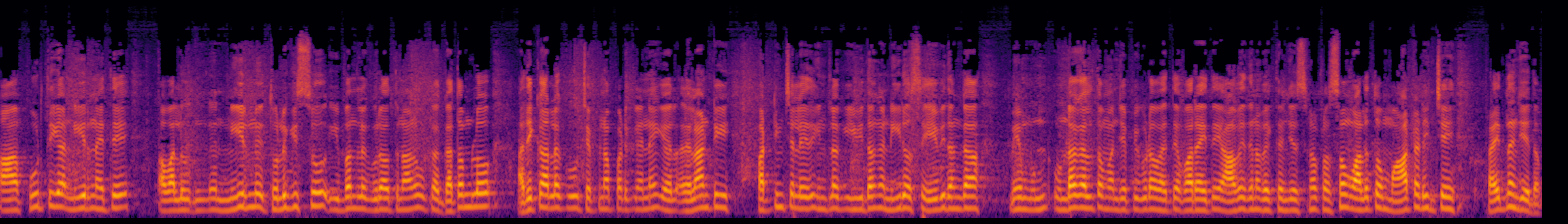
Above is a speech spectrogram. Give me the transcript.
ఆ, పూర్తిగా నీరునైతే అయితే వాళ్ళు నీరుని తొలగిస్తూ ఇబ్బందులకు గురవుతున్నారు. ఒక గతంలో అధికారులకు చెప్పినప్పటికీ ఎలాంటి పట్టించలేదు. ఇంట్లోకి ఈ విధంగా నీరు వస్తే ఏ విధంగా మేము ఉండగలుగుతాం అని చెప్పి కూడా అయితే వారైతే ఆవేదన వ్యక్తం చేస్తున్నారు. ప్రస్తుతం వాళ్ళతో మాట్లాడించే ప్రయత్నం చేద్దాం.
